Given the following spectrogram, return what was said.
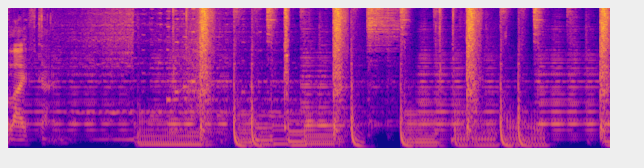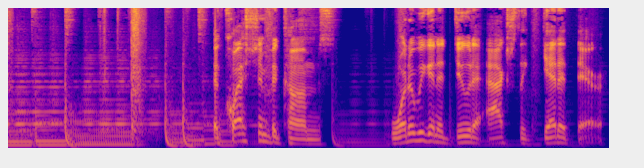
lifetime. The question becomes what are we going to do to actually get it there?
